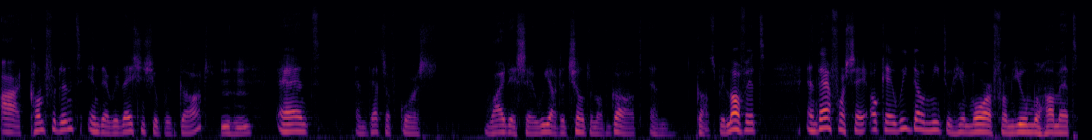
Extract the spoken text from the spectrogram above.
are confident in their relationship with God, Mm-hmm. And and that's of course why they say we are the children of God and God's beloved, and therefore say, okay, we don't need to hear more from you, Muhammad,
